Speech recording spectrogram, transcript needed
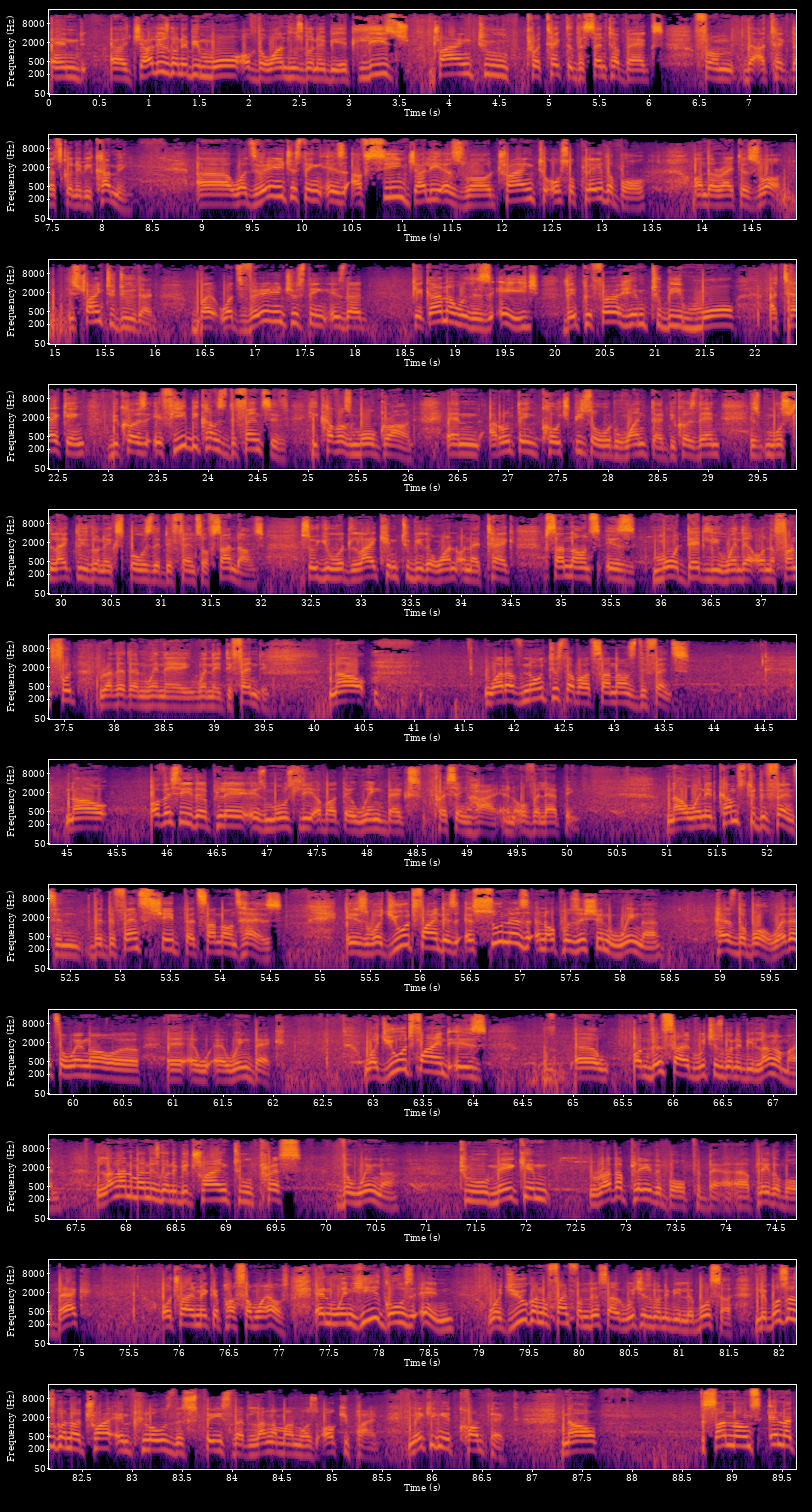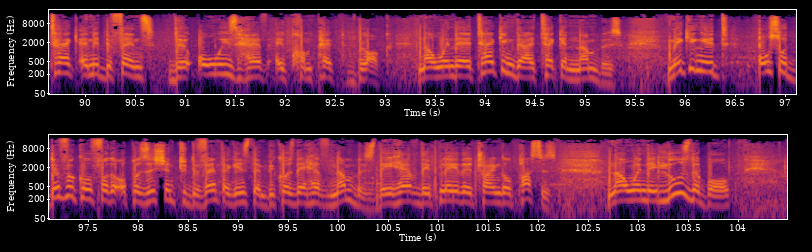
And uh, Jali is going to be more of the one who's going to be at least trying to protect the center backs from the attack that's going to be coming. Uh, what's very interesting is I've seen Jali as well trying to also play the ball on the right as well. He's trying to do that. But what's very interesting is that Kekana, with his age, they prefer him to be more attacking because if he becomes defensive, he covers more ground. And I don't think Coach Pitso would want that because then he's most likely going to expose the defense of Sundowns. So you would like him to be the one on attack. Sundowns is more deadly when they're on the front foot rather than when they when they're defending. Now, what I've noticed about Sundowns defense. Now, obviously the play is mostly about the wing backs pressing high and overlapping. Now, when it comes to defense, in the defense shape that Sundowns has, is what you would find is as soon as an opposition winger has the ball, whether it's a winger or a, a, a wing back, what you would find is uh, on this side, which is going to be Langerman, Langerman is going to be trying to press the winger to make him rather play the ball uh, play the ball back or try and make a pass somewhere else. And when he goes in, what you're going to find from this side, which is going to be Lebusa, Lebusa is going to try and close the space that Langerman was occupying, making it compact. Now, Sundowns in attack and in defense, they always have a compact block. Now, when they're attacking, they're attacking numbers, making it also difficult for the opposition to defend against them because they have numbers. They have they play their triangle passes. Now, when they lose the ball,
